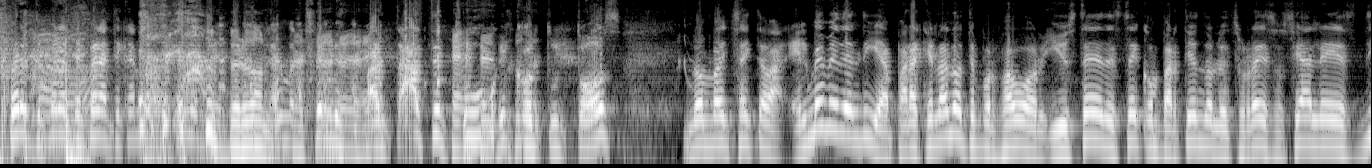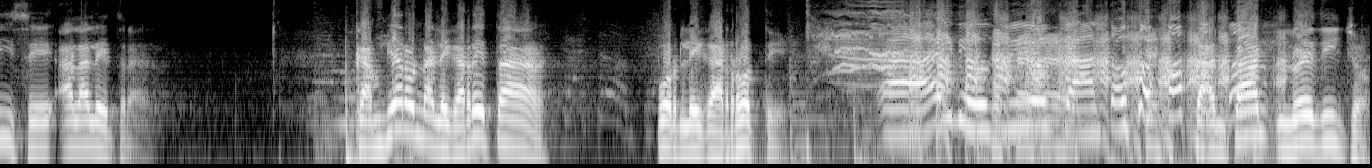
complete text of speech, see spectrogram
Espérate, espérate, espérate, cálmate. Perdón. Me espantaste tú, güey, con tu tos. No manches, ahí te va. El meme del día, para que lo anote, por favor, y usted esté compartiéndolo en sus redes sociales, dice a la letra. cambiaron a Legarreta por Legarrote. Ay, Dios mío, santo. Tan tan, lo he dicho.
